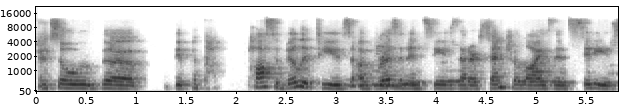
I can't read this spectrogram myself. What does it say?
And so the, the possibilities of residencies that are centralized in cities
